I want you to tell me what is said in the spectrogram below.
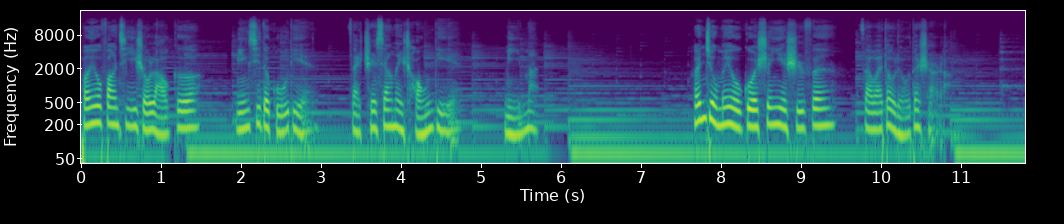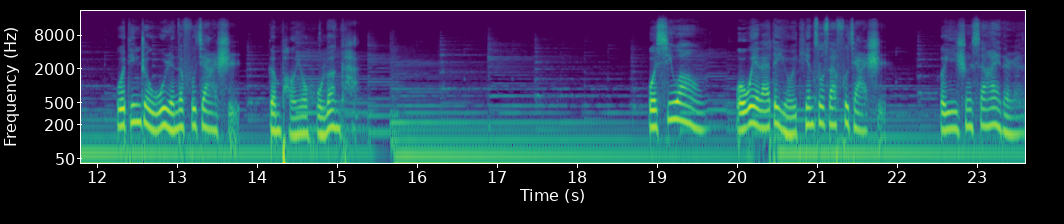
朋友放弃一首老歌，明晰的鼓点在车厢内重叠弥漫。很久没有过深夜时分在外逗留的事儿了。我盯着无人的副驾驶，跟朋友胡乱侃。我希望我未来的有一天坐在副驾驶。和一生相爱的人，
